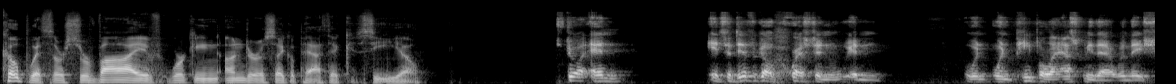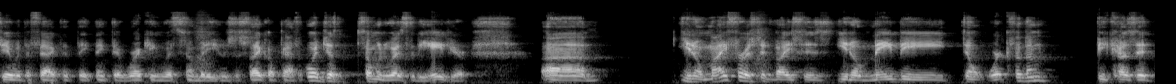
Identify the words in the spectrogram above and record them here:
cope with or survive working under a psychopathic CEO? Sure. And it's a difficult question when, when, when people ask me that, when they share with the fact that they think they're working with somebody who's a psychopath or just someone who has the behavior. Um, you know, my first advice is, you know, maybe don't work for them because it,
